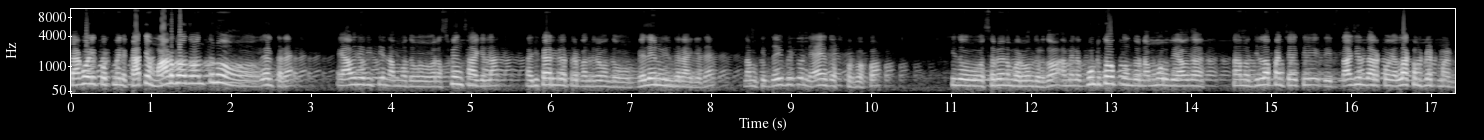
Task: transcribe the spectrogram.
ಸಾಗುವಳಿ ಕೊಟ್ಟ ಮೇಲೆ ಖಾತೆ ಮಾಡ್ಬೋದು ಅಂತಲೂ ಹೇಳ್ತಾರೆ. ಯಾವುದೇ ರೀತಿ ನಮ್ಮದು ರೆಸ್ಪಾನ್ಸ್ ಆಗಿಲ್ಲ. ಅಧಿಕಾರಿಗಳ ಹತ್ರ ಬಂದರೆ ಒಂದು ಬೆಲೆನೂ ಇಲ್ದರ ಆಗಿದೆ. ನಮಗೆ ದಯವಿಟ್ಟು ನ್ಯಾಯ ದೊರಕಿಸ್ಕೊಡ್ಬೇಕು ಇದು ಸರ್ವೆ ನಂಬರ್ ಒಂದ್ರದ್ದು. ಆಮೇಲೆ ಗುಂಟುತೋಪದೊಂದು ನಮ್ಮೂರದು ಯಾವ್ದು, ನಾನು ಜಿಲ್ಲಾ ಪಂಚಾಯತಿ ತಹಶೀಲ್ದಾರ್ಕು ಎಲ್ಲ ಕಂಪ್ಲೇಂಟ್ ಮಾಡಿ,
